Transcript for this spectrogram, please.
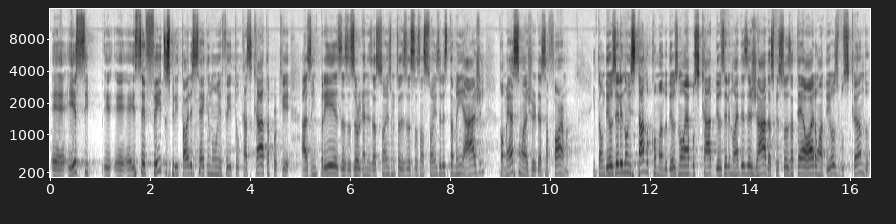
é, esse esse efeito espiritual ele segue num efeito cascata, porque as empresas, as organizações, muitas vezes essas nações, eles também agem, começam a agir dessa forma. Então Deus ele não está no comando, Deus não é buscado, Deus ele não é desejado. As pessoas até oram a Deus buscando,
